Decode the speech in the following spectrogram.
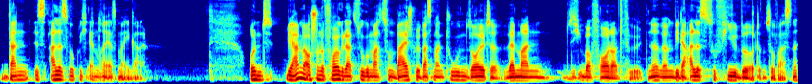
dann ist alles wirklich andere erstmal egal. Und wir haben ja auch schon eine Folge dazu gemacht, zum Beispiel, was man tun sollte, wenn man sich überfordert fühlt, ne? wenn wieder alles zu viel wird und sowas. Ne?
